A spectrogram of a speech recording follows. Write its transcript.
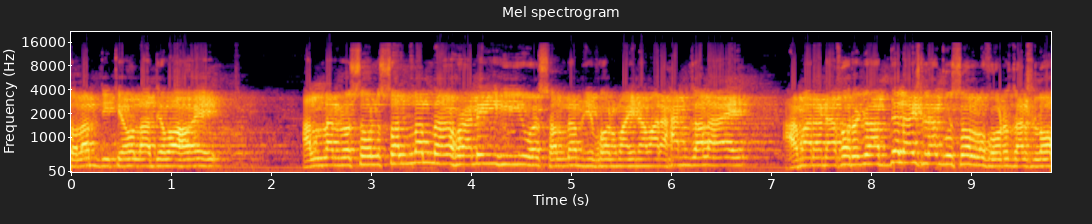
সালাম দিতে ওলা দেওয়া হয়। আল্লাহর রসুল সাল্লাল্লাহু আলাইহি ওয়াসাল্লাম ফরমাইন, আমার হানজালায় আমার ডাকর জবাব দিল আসলা গোসল ফরজ আসলো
